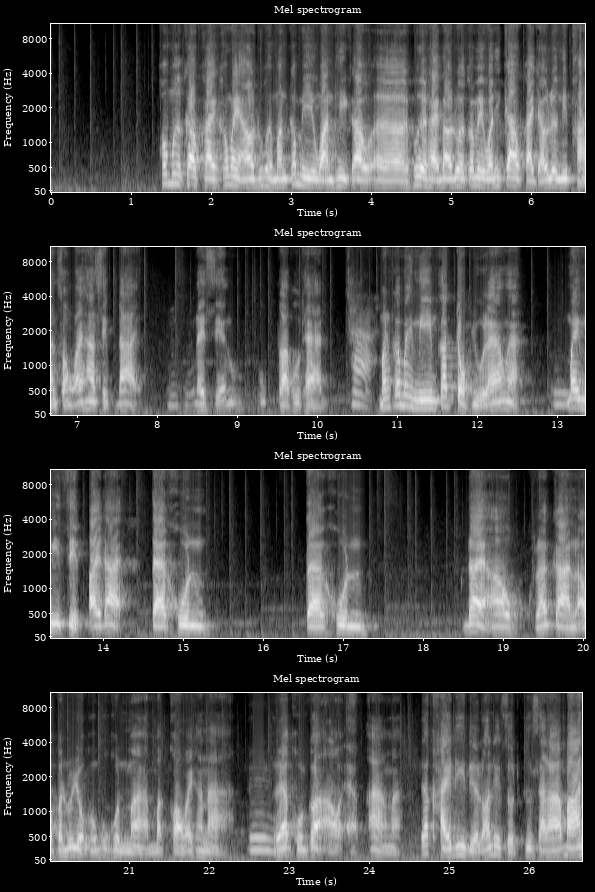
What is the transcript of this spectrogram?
เพ ราะเมื่อก้าวไกลเขาไม่เอาด้วย มันก็มีวันที่ก้าวเอ่อเพื่อไทยไม่เอาด้วย ก็มีวันที่ก้าวไกลจะเอาเรื่องนี้ผ่าน 250 ได้ อืมในเสียงผู้ตราผู้แทน ค่ะ มันก็ไม่มีมันก็จบอยู่แล้วไง อืไม่มีสิทธิ์ไปได้ แต่คุณ แต่คุณได้เอาสถานการณ์เอาผลประโยชน์ของผู้คุณมามากองไว้ข้างหน้า อืมแล้วคุณก็เอาแอบอ้างมา แล้วใครที่เดือดร้อนที่สุดคือสถาบัน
